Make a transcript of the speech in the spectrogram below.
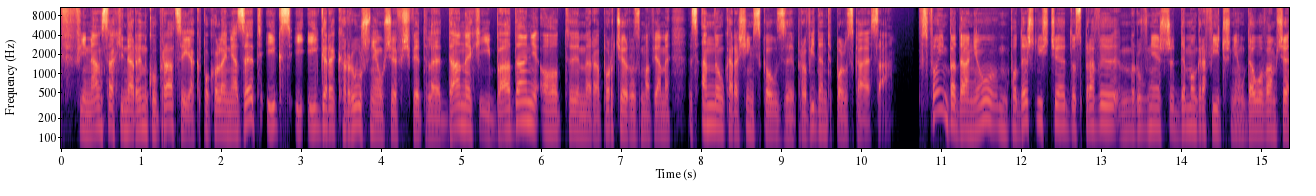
w finansach i na rynku pracy. Jak pokolenia Z, X i Y różnią się w świetle danych i badań. O tym raporcie rozmawiamy z Anną Karasińską z Prowident Polska S.A. W swoim badaniu podeszliście do sprawy również demograficznie. Udało Wam się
